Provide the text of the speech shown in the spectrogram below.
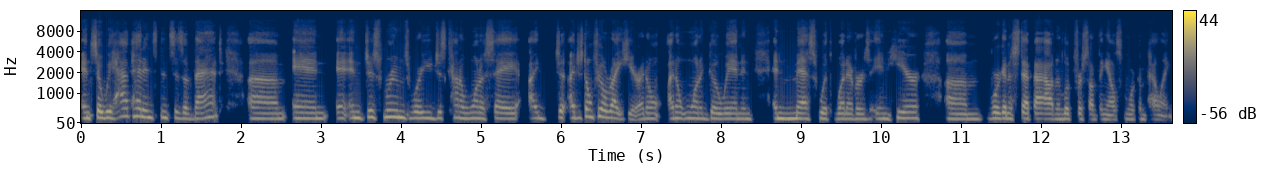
And so we have had instances of that um, and and just rooms where you just kind of want to say i just, i just don't feel right here i don't i don't want to go in and and mess with whatever's in here um, we're going to step out and look for something else more compelling.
